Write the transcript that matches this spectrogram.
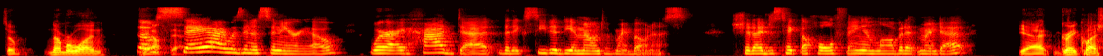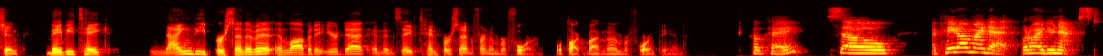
So number one. So say I was in a scenario where I had debt that exceeded the amount of my bonus. Should I just take the whole thing and lob it at my debt? Yeah, great question. Maybe take 90% of it and lob it at your debt and then save 10% for number four. We'll talk about number four at the end. Okay. So I paid all my debt. What do I do next?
